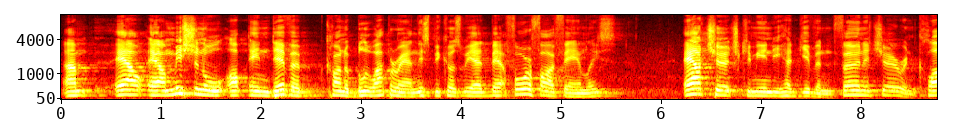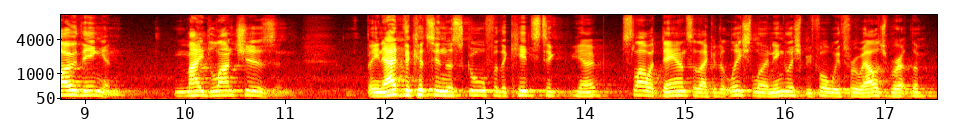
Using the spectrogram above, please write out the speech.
Um, our, our missional endeavour kind of blew up around this because we had about four or five families. Our church community had given furniture and clothing and made lunches and been advocates in the school for the kids to, you know, slow it down so they could at least learn English before we threw algebra at them.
